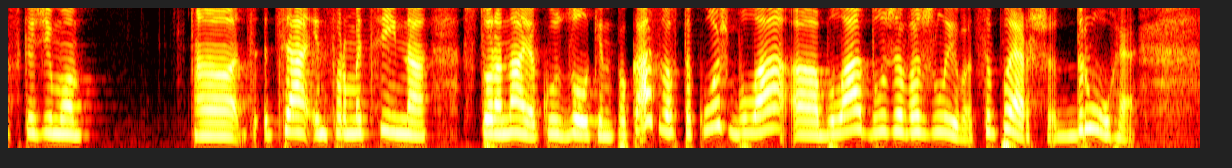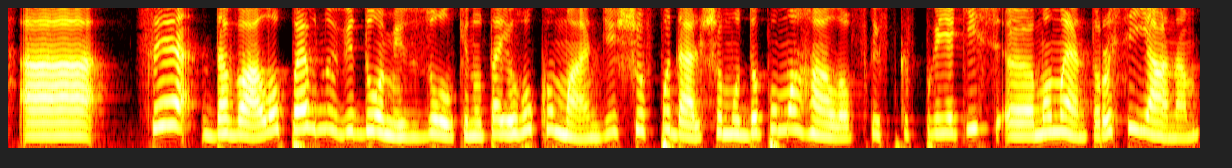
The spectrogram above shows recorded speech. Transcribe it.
скажімо, ця інформаційна сторона, яку Золкін показував, також була, була дуже важлива. Це перше. Друге. Це давало певну відомість Золкіну та його команді, що в подальшому допомагало в, в, в якийсь е, момент росіянам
